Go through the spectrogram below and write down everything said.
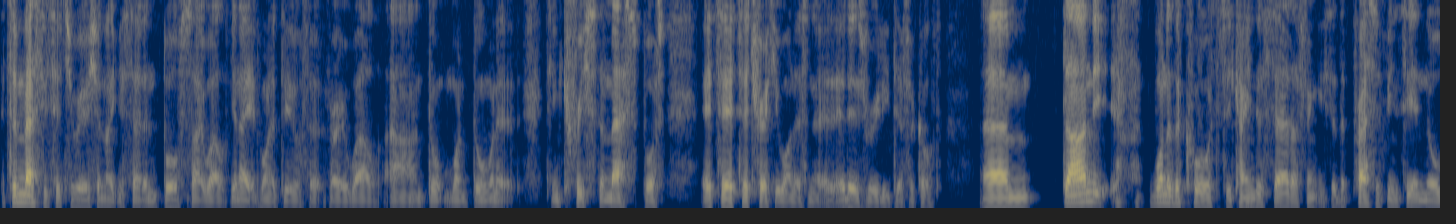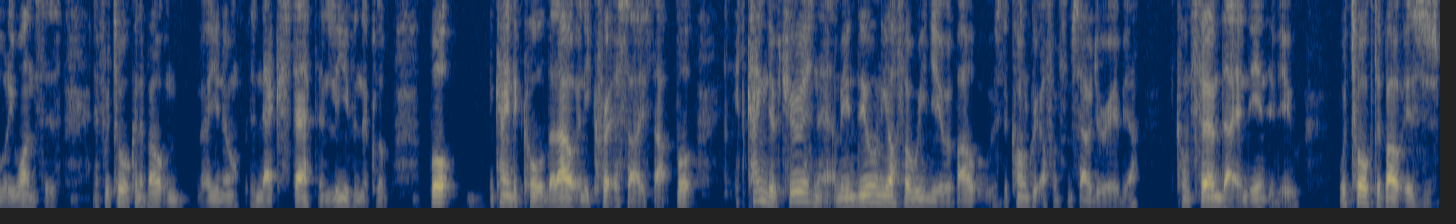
it's a messy situation, like you said, and both sides. Well, United want to deal with it very well and don't want don't want it to increase the mess, but it's it's a tricky one, isn't it? It is really difficult. Um, Dan, one of the quotes he kind of said, I think he said, the press have been saying nobody wants us. If we're talking about uh, you know his next step and leaving the club, but he kind of called that out and he criticised that, but it's kind of true, isn't it? I mean, the only offer we knew about was the concrete offer from Saudi Arabia. Confirmed that in the interview. We talked about his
